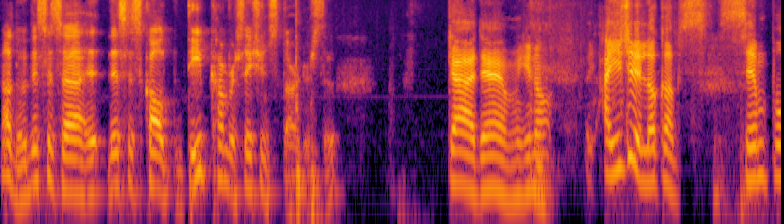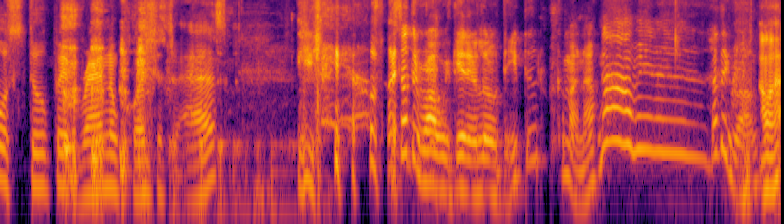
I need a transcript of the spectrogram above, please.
No, dude, this is uh this is called deep conversation starters, dude. God damn, you know, I usually look up simple, stupid, random questions to ask. I like, There's nothing wrong with getting a little deep, dude. Come on now, no, I mean, uh, nothing wrong. I'll,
